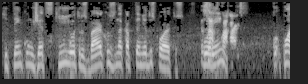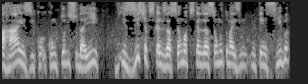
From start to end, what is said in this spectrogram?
que tem com jet ski e outros barcos na capitania dos portos. Porém, Exato, com a Raiz e com, com tudo isso daí, existe a fiscalização, uma fiscalização muito mais intensiva.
